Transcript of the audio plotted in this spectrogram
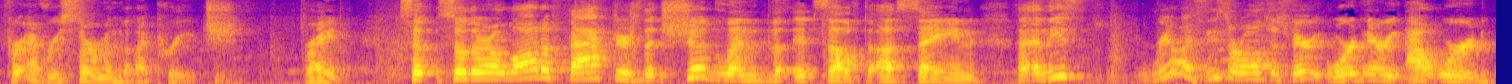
for every sermon that I preach. Right? So, so there are a lot of factors that should lend itself to us saying, and these, realize these are all just very ordinary outward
